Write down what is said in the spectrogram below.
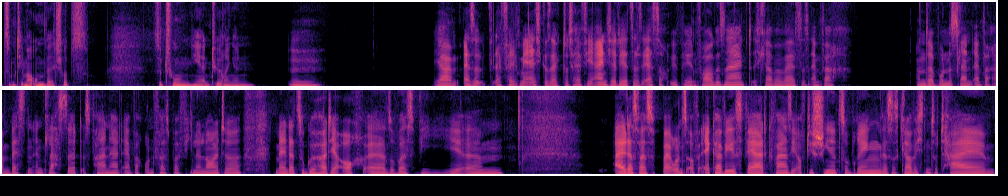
zum Thema Umweltschutz zu tun hier in Thüringen? Mhm. Ja, also da fällt mir ehrlich gesagt total viel ein. Ich hatte jetzt als erstes auch ÖPNV gesagt. Ich glaube, weil es ist einfach unser Bundesland einfach am besten entlastet. Es fahren halt einfach unfassbar viele Leute. Meine, dazu gehört ja auch äh, sowas wie ähm, all das, was bei uns auf LKWs fährt, quasi auf die Schiene zu bringen. Das ist, glaube ich, ein total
